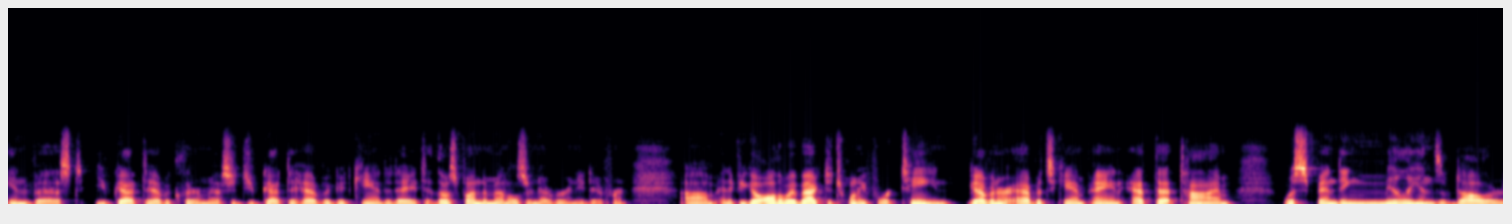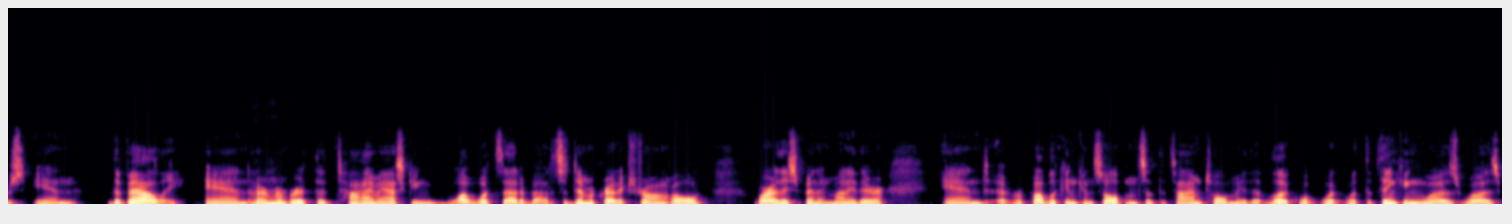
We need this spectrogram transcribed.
invest. You've got to have a clear message. You've got to have a good candidate. Those fundamentals are never any different. Um, and if you go all the way back to 2014, Governor Abbott's campaign at that time was spending millions of dollars in the valley. And mm-hmm. I remember at the time asking, what, what's that about? It's a Democratic stronghold. Why are they spending money there? And uh, Republican consultants at the time told me that, look, what, what, what the thinking was, was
